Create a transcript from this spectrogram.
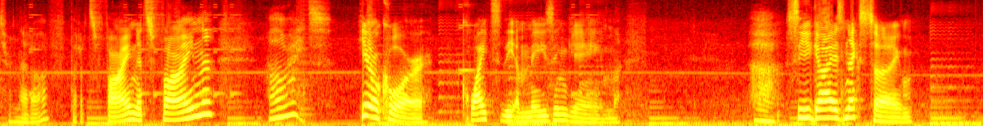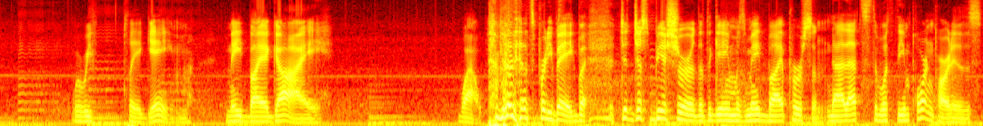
turn that off, but it's fine. It's fine. Alright. Hero Core. Quite the amazing game. Ah, see you guys next time. Where we play a game made by a guy. Wow, that's pretty vague, but just be assured that the game was made by a person. Now that's the, what the important part is,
